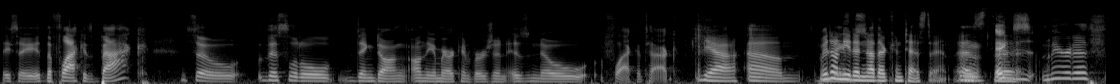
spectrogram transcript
They say the Flack is back. So this little ding dong on the American version is no Flack attack. Yeah. Um, We don't need another contestant Mm, as the, ex- Meredith.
